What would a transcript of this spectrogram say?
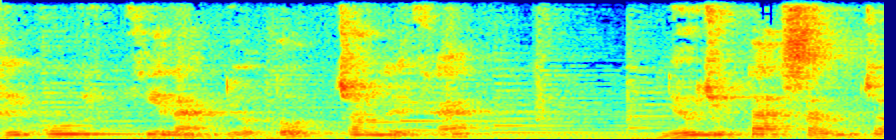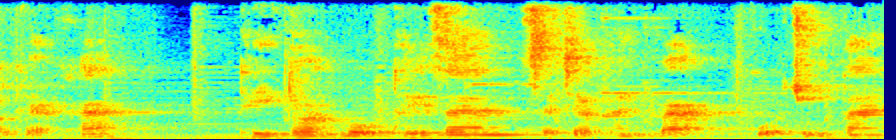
thấy vui khi làm điều tốt cho người khác nếu chúng ta sống cho kẻ khác, thì toàn bộ thế gian sẽ trở thành bạn của chúng ta.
